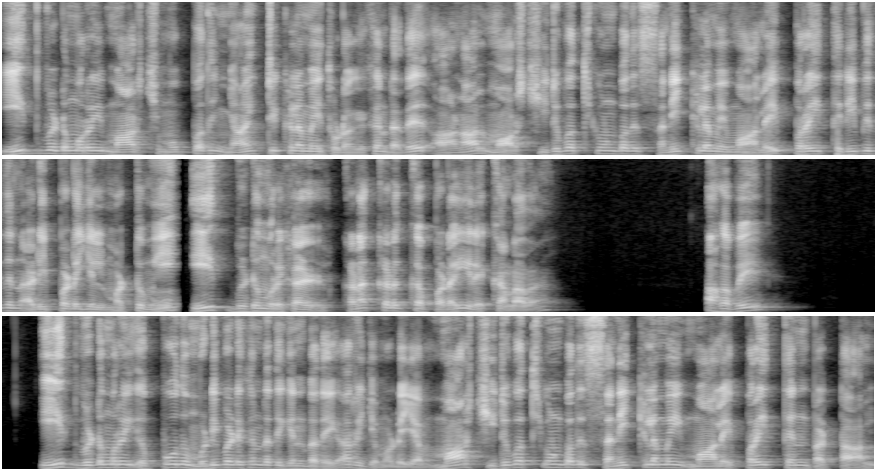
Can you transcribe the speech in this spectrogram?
ஈத் விடுமுறை மார்ச் முப்பது ஞாயிற்றுக்கிழமை தொடங்குகின்றது. ஆனால் மார்ச் இருபத்தி ஒன்பது சனிக்கிழமை மாலை பிறை தெரிவிதன் அடிப்படையில் மட்டுமே ஈத் விடுமுறைகள் கணக்கெடுக்கப்பட இருக்கின்றது. ஆகவே ஈத் விடுமுறை எப்போது முடிவடைகின்றது என்பதை அறிய முடியும். மார்ச் இருபத்தி ஒன்பது சனிக்கிழமை மாலை பிறை தென்பட்டால்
